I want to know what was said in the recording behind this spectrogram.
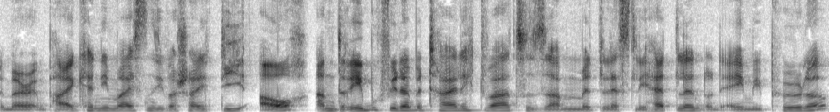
American Pie, kennen die meisten sie wahrscheinlich, die auch am Drehbuch wieder beteiligt war, zusammen mit Leslie Hedlund und Amy Pöhler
